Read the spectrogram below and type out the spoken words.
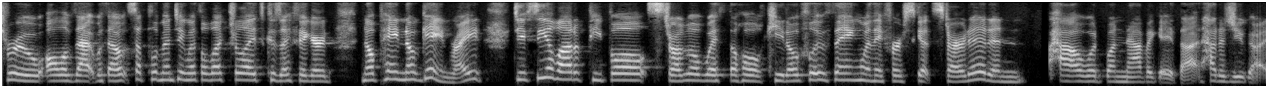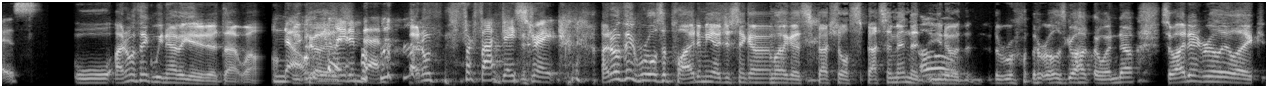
through all of that without supplementing with electrolytes because I figured no pain, no gain, right? Do you see a lot of people struggle with the whole keto flu thing when they first get started? And how would one navigate that? How did you guys? Well, I don't think we navigated it that well. No, we laid in bed. I don't for five days straight. I don't think rules apply to me. I just think I'm like a special specimen that oh. you know oh. the, the the rules go out the window. So I didn't really like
